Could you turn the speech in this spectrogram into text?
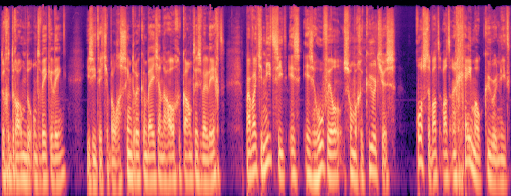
de gedroomde ontwikkeling. Je ziet dat je belastingdruk een beetje aan de hoge kant is, wellicht. Maar wat je niet ziet, is, is hoeveel sommige kuurtjes kosten. Wat, wat een chemokuur niet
